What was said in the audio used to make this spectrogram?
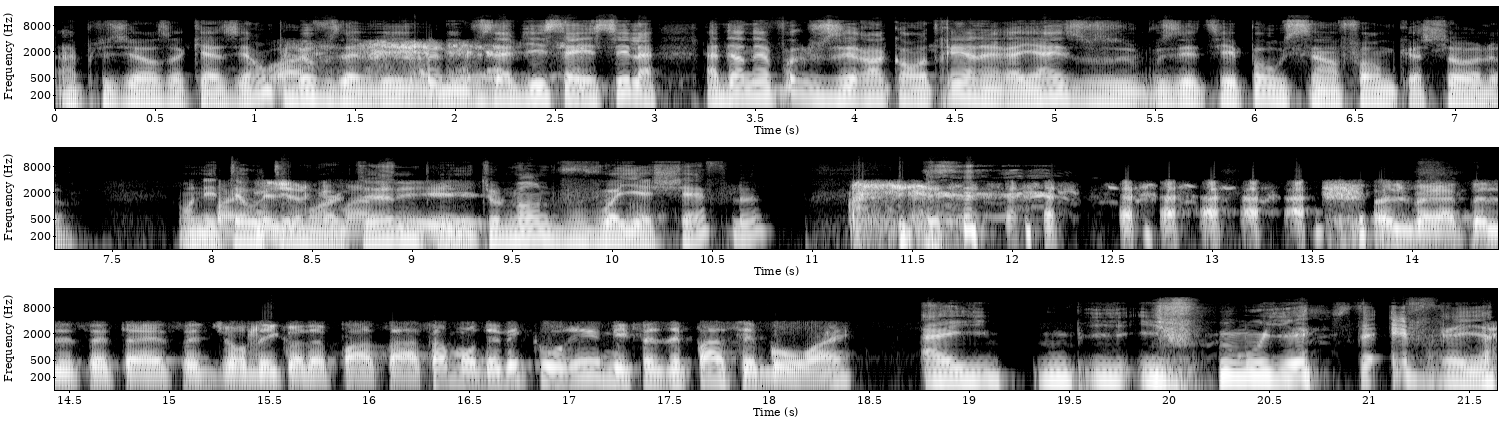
à plusieurs occasions. Puis là, vous avez, mais vous aviez cessé. La, la dernière fois que je vous ai rencontré, Alain Reyes, vous, vous étiez pas aussi en forme que ça, là. On était Ouais, au Tim Horton, recommencé- puis tout le monde vous voyait chef, là. Ah, je me rappelle de cette, euh, cette journée qu'on a passée ensemble. On devait courir, mais il faisait pas assez beau, hein? Ah, il, il- il mouillait, c'était effrayant.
